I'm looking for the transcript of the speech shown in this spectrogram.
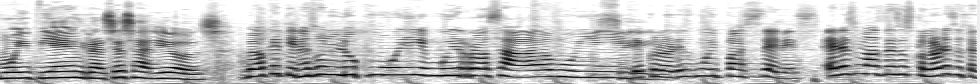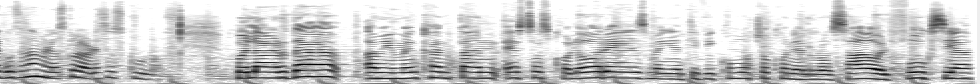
Muy bien, gracias a Dios. Veo que tienes un look muy, muy rosado, muy de colores muy pasteles. ¿Eres más de esos colores o te gustan también los colores oscuros? Pues la verdad, a mí me encantan estos colores, me identifico mucho con el rosado, el fucsia.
